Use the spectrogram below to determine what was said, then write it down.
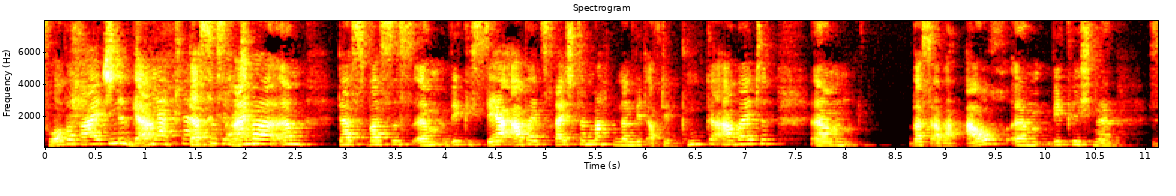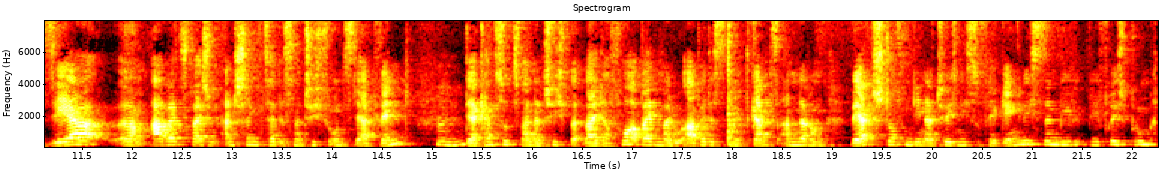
vorbereiten. Stimmt, ja, ja klar, das natürlich. ist einmal ähm, das, was es ähm, wirklich sehr arbeitsreich dann macht und dann wird auf den Punkt gearbeitet. Ähm, was aber auch ähm, wirklich eine sehr ähm, arbeitsreiche und anstrengende Zeit ist natürlich für uns der Advent. Mhm. Der kannst du zwar natürlich weiter vorarbeiten, weil du arbeitest mit ganz anderen Werkstoffen, die natürlich nicht so vergänglich sind wie, wie Frischblumen,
